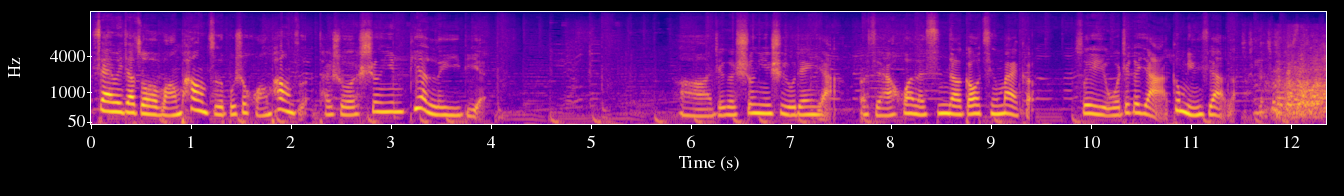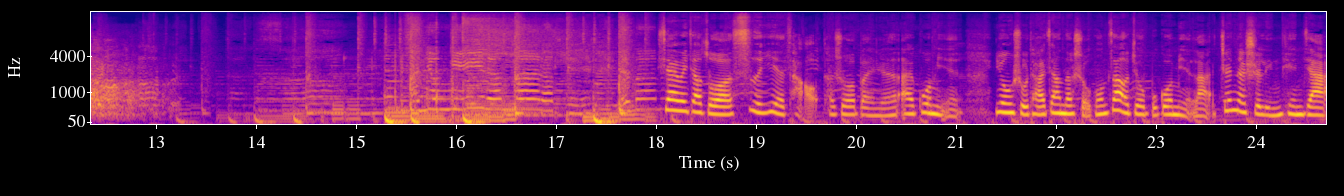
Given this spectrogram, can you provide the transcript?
下一位叫做王胖子，不是黄胖子，他说声音变了一点。啊，这个声音是有点哑。而且还换了新的高清麦克，所以我这个哑更明显了。下一位叫做四叶草，他说本人爱过敏，用薯条酱的手工皂就不过敏了，真的是零添加，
